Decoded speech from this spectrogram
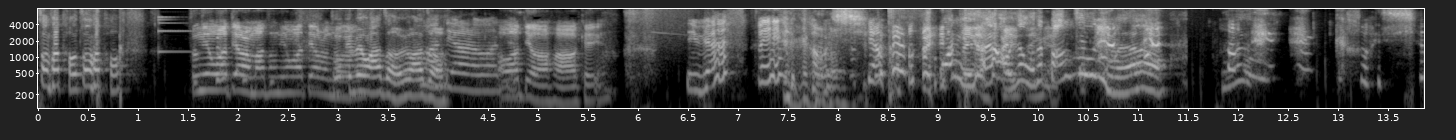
撞到头，撞到头，中间挖掉了吗？中间挖掉了吗？中间被挖走，被挖挖走。掉了，挖哦掉了。挖掉了，好，可以。你不要再飞了，搞笑，哇，你还好像我在帮助你们啊！嗯 搞笑。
